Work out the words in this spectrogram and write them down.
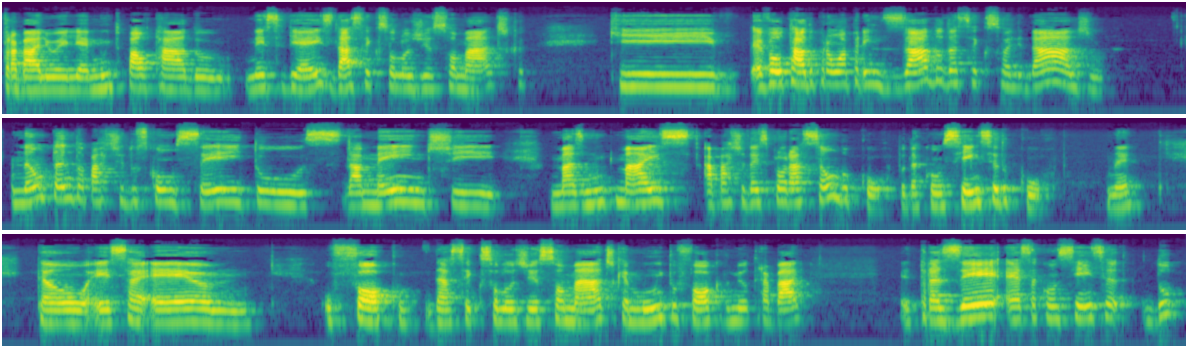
trabalho ele é muito pautado nesse viés da sexologia somática, que é voltado para um aprendizado da sexualidade não tanto a partir dos conceitos da mente, mas muito mais a partir da exploração do corpo, da consciência do corpo, né? Então, esse é um, o foco da sexologia somática, é muito o foco do meu trabalho, é trazer essa consciência do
